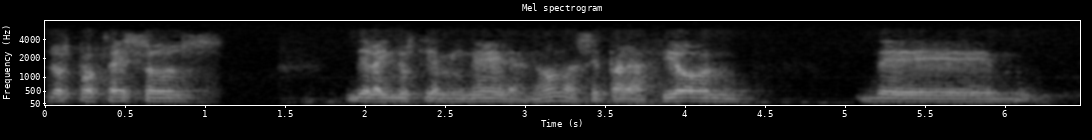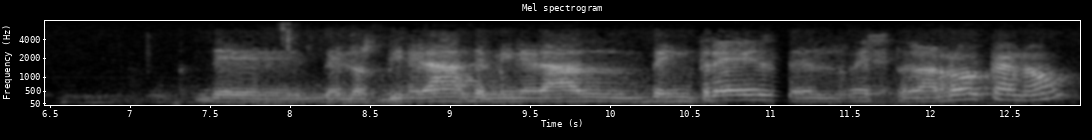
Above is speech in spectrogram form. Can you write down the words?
los procesos de la industria minera, ¿no? La separación de, de, los mineral, del mineral de interés, del resto de la roca, ¿no?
